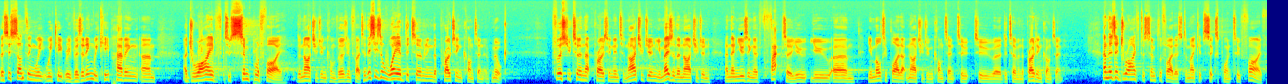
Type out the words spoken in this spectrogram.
This is something we, we keep revisiting. We keep having um, a drive to simplify the nitrogen conversion factor. This is a way of determining the protein content of milk. First, you turn that protein into nitrogen, you measure the nitrogen, and then using a factor, you, you, um, you multiply that nitrogen content to, to uh, determine the protein content. And there's a drive to simplify this to make it 6.25.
